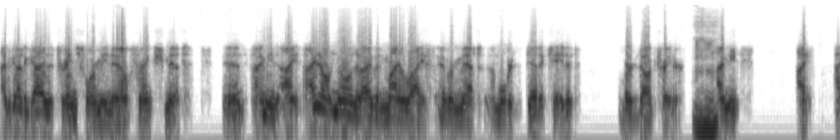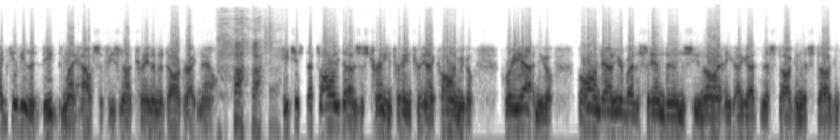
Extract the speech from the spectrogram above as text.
I've got a guy that trains for me now, Frank Schmidt, and I mean, I I don't know that I've in my life ever met a more dedicated bird dog trainer. mhm. I mean, I I'd give you the deed to my house if he's not training a dog right now. He just that's all he does is train, train, train. I call him, you go, Where are you at? And you go, Oh, I'm down here by the sand dunes, you know, I I got this dog and this dog and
